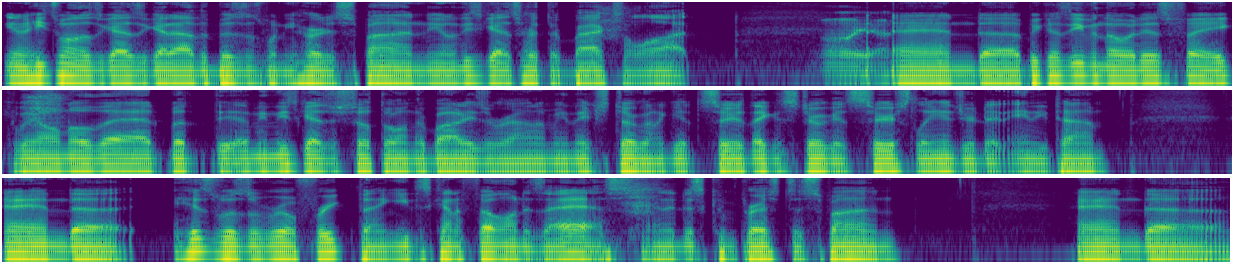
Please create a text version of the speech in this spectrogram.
you know he's one of those guys that got out of the business when he hurt his spine. You know these guys hurt their backs a lot, Oh yeah. and uh, because even though it is fake, we all know that. But the, I mean these guys are still throwing their bodies around. I mean they're still going to get serious. They can still get seriously injured at any time. And uh, his was a real freak thing. He just kind of fell on his ass, and it just compressed his spine. And uh,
